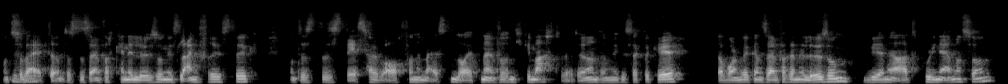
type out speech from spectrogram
und mhm. so weiter und dass das einfach keine Lösung ist langfristig und dass das deshalb auch von den meisten Leuten einfach nicht gemacht wird. Ja? Und dann haben wir gesagt, okay, da wollen wir ganz einfach eine Lösung, wie eine Art Green Amazon.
